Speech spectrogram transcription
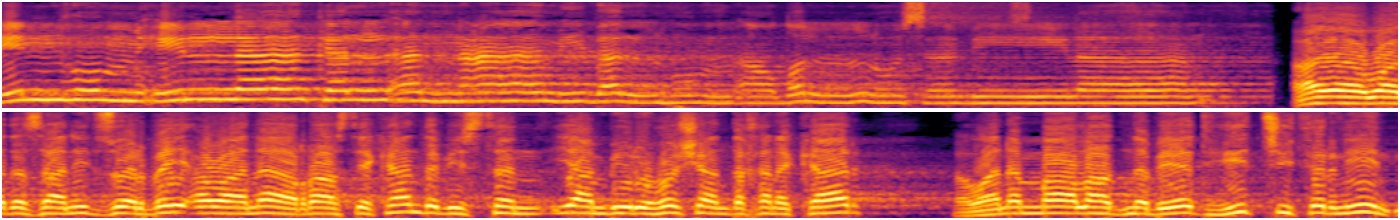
إن هم إلا كالأنعام بل هم أضل سبيلا ئایا وا دەزانیت زۆربەی ئەوانە ڕاستیەکان دەبیستن یان بیر و هۆشیان دەخەنە کار؟ ئەوانە ماڵات نەبێت هیچی تر نین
